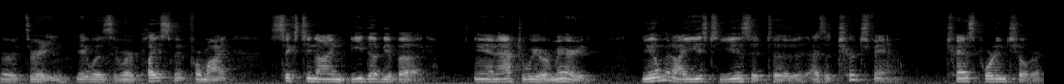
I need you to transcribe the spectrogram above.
or 3, it was a replacement for my 69 VW Bug. And after we were married, Naomi and I used to use it to, as a church van, transporting children.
